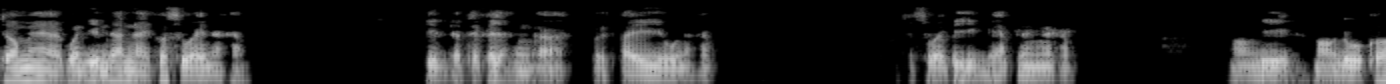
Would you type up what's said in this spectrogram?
เจ้าแม่กวนอิมด้านในก็สวยนะครับปิดแล้วแต่ก็ยังอ่าเปิดไฟอยู่นะครับ จะสวยไปอีกแบบหนึ่งนะครับ มองดีมองดูก็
